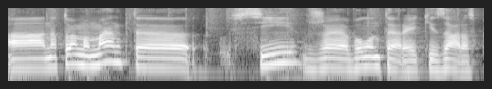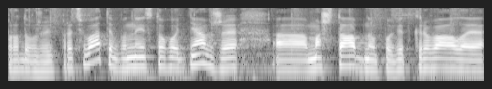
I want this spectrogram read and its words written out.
а, на той момент е, всі вже волонтери, які зараз продовжують працювати, вони з того дня вже а, масштабно повідкривали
